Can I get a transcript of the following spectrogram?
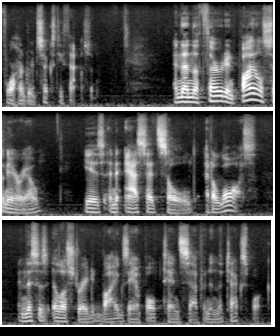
460,000. And then the third and final scenario is an asset sold at a loss. And this is illustrated by example 10.7 in the textbook.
